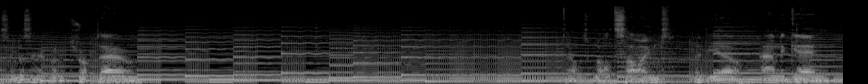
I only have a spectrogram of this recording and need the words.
So it looks like I've got to drop down. That was well timed. Bloody hell. And again.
